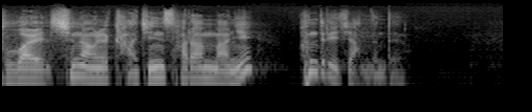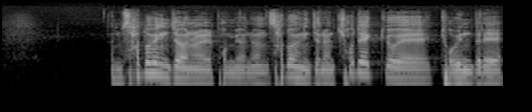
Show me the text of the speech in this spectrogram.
부활 신앙을 가진 사람만이 흔들리지 않는데요. 사도행전을 보면은 사도행전은 초대교회 교인들의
